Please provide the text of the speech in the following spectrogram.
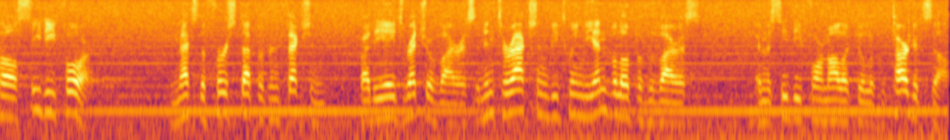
call CD4, and that's the first step of infection by the AIDS retrovirus, an interaction between the envelope of the virus and the CD4 molecule of the target cell.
